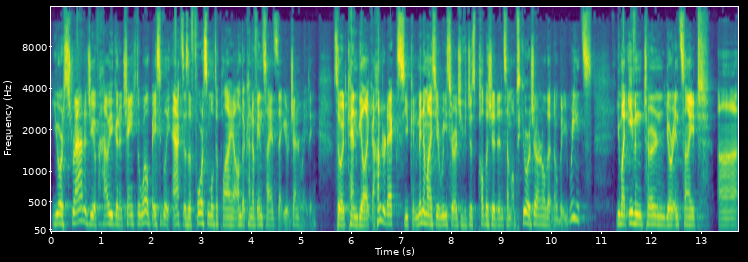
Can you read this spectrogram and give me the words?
your strategy of how you're going to change the world basically acts as a force multiplier on the kind of insights that you're generating. So it can be like 100x. You can minimize your research if you just publish it in some obscure journal that nobody reads. You might even turn your insight uh,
